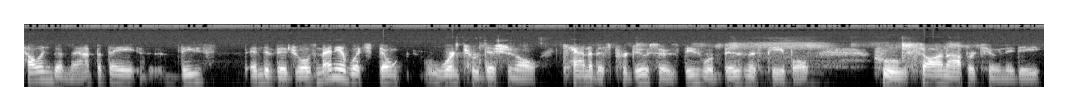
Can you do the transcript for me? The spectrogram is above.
telling them that, but they these individuals, many of which don't weren't traditional cannabis producers. These were business people who saw an opportunity,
